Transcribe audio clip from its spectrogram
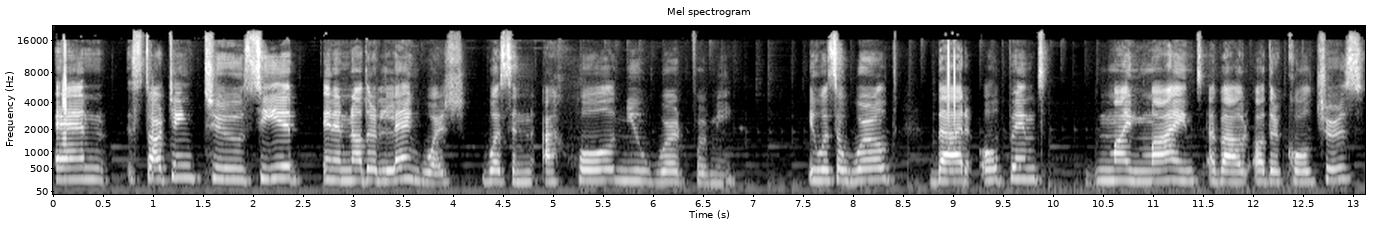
and starting to see it in another language was an, a whole new world for me. It was a world that opened my mind about other cultures,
